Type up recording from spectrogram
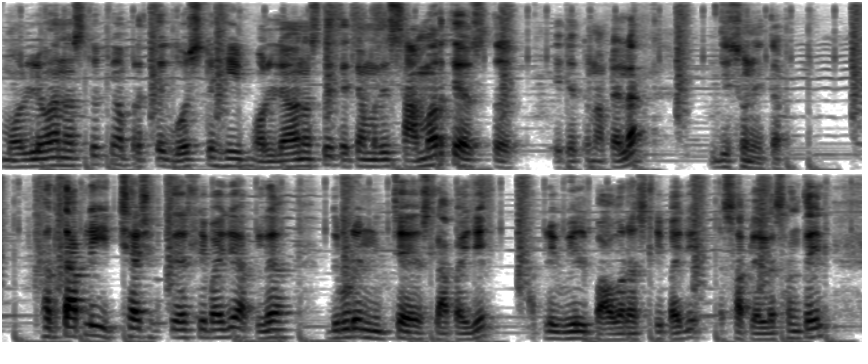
मौल्यवान असतो किंवा प्रत्येक गोष्ट ही मौल्यवान असते त्याच्यामध्ये सामर्थ्य असतं त्याच्यातून आपल्याला दिसून येतं. फक्त आपली इच्छाशक्ती असली पाहिजे आपलं दृढ निश्चय असला पाहिजे आपली विल पॉवर असली पाहिजे असं आपल्याला सांगता येईल.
